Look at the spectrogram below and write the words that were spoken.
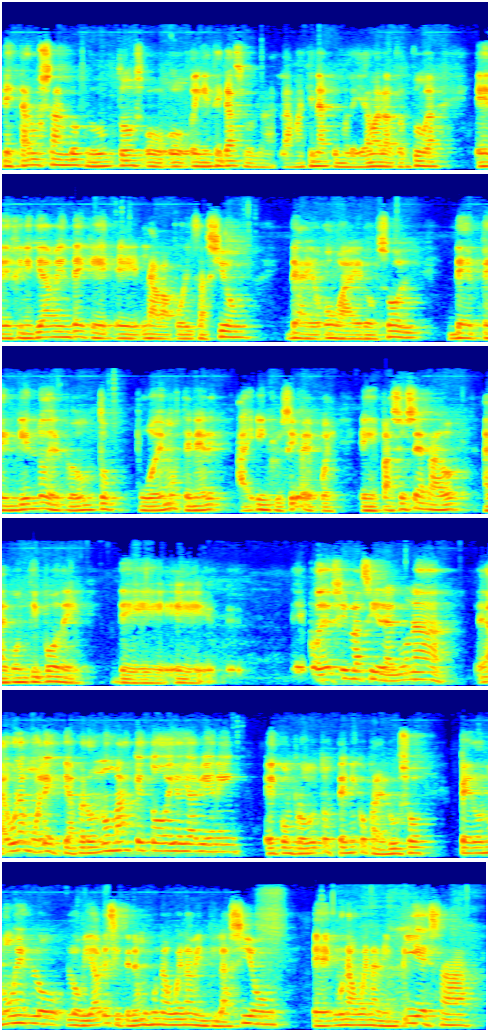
de estar usando productos, o, en este caso la, máquina como le llama la tortuga, eh, definitivamente que eh, la vaporización de o aerosol, dependiendo del producto, podemos tener inclusive pues en espacio cerrado algún tipo de, de poder decirlo así, de alguna, alguna molestia, pero no más que todo ellos ya vienen eh, con productos técnicos para el uso, pero no es lo, viable si tenemos una buena ventilación, eh, una buena limpieza,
